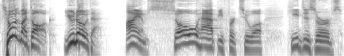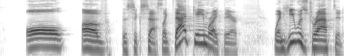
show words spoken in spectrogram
Tua's my dog. You know that. I am so happy for Tua. He deserves all of the success. Like that game right there, when he was drafted,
